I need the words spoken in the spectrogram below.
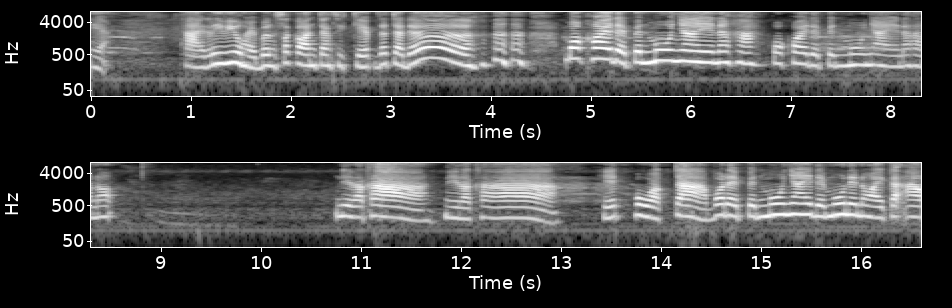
เนี่ย ถ่ายรีวิวให้เบิ่งสกอนจังสิเก็บเด้อจ้าเด้อบ่ค่อยได้เป็นมูใหญ่นะคะบ่ค่อยได้เป็นมูใหญ่นะคะเนาะนี่ละค่ะ นี่ละค่ะเฮ็ดปวกจ้าบ่ได้เป็นมูใหญ่ได้มูน้อยๆก็เอา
